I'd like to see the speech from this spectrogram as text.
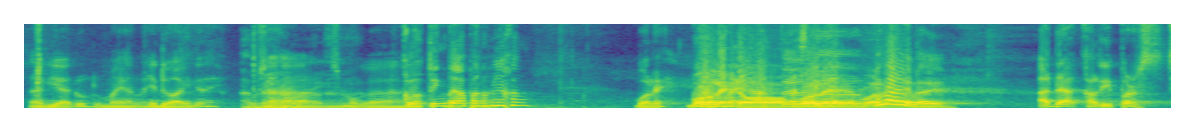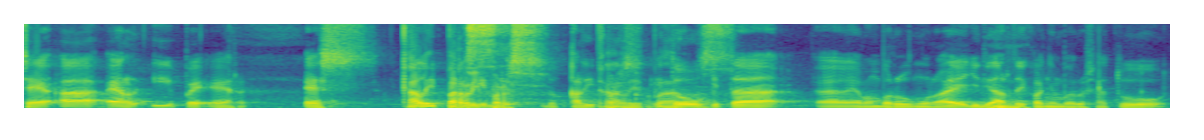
Lagi aduh lumayan lah ya doain ya. Usaha semoga Clothing tuh apa namanya Kang? boleh. Boleh dong, Atuh. boleh, boleh. Boleh, boleh. Ada Calipers, C A L I P R S. Calipers. Calipers. Calipers. Calipers. Itu kita eh, emang baru mulai jadi artikelnya baru satu.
